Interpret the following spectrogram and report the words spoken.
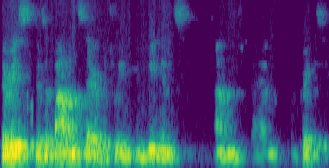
there is there's a balance there between convenience and, um, and privacy.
